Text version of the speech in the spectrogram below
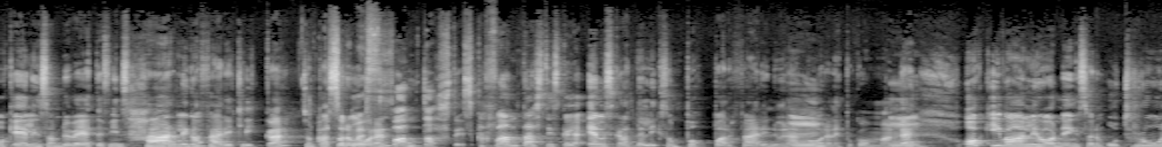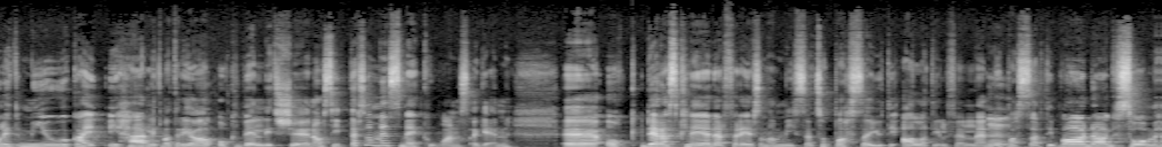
och Elin som du vet, det finns härliga färgklickar som Alltså passar de är våren. fantastiska. Fantastiska, jag älskar att det liksom poppar färg nu när våren är på kommande. Och i vanlig ordning så är de otroligt mjuka i, i härligt material och väldigt sköna och sitter som en smäck once again. Eh, och deras kläder för er som har missat så passar ju till alla tillfällen. Det passar till vardag som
